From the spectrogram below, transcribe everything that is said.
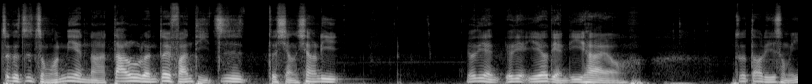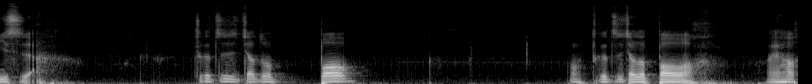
这个字怎么念呢？大陆人对繁体字的想象力有点有点也有点厉害哦，这个到底是什么意思啊？这个字叫做波。哦，这个字叫做“波”哦，然后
